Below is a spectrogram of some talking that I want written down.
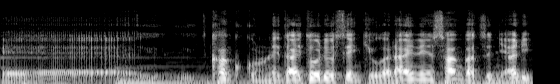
えー、韓国のね、大統領選挙が来年3月にあり、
